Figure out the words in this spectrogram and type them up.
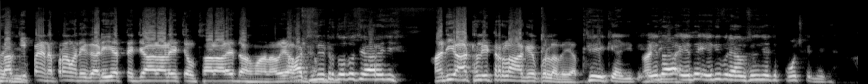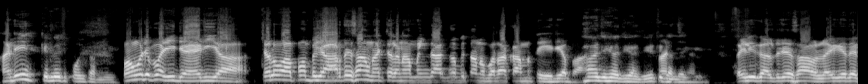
ਬਾਕੀ ਭੈਣ ਭਰਾਵਾਂ ਦੇ ਗਾੜੀ ਆ ਤੀਜਾ ਵਾਲੇ ਚੌਥਾ ਵਾਲੇ ਦਸਵਾਂ ਲਾਵੇ 8 ਲੀਟਰ ਦੁੱਧ ਤਿਆਰ ਹੈ ਜੀ। ਹਾਂਜੀ 8 ਲੀਟਰ ਲਾ ਕੇ ਕੋ ਲਵੇ ਆਪ। ਠੀਕ ਹੈ ਜੀ ਤੇ ਹਾਂਜੀ, ਇਹਦਾ। ਇਹਦੇ ਇਹਦੀ ਵਰਿਆਮ ਸਿੰਘ ਜੀ ਪਹੁੰਚ ਕਿੰਨੇ ਚ ਹਾਂਜੀ? ਕਿੰਨੇ ਚ ਪਹੁੰਚ ਕਰਨੀ? ਪਹੁੰਚ ਭਾਜੀ ਜਾਇਜ਼ ਹੀ ਆ। ਚਲੋ ਆਪਾਂ ਬਾਜ਼ਾਰ ਦੇ ਹਿਸਾਬ ਨਾਲ ਚੱਲਣਾ ਪੈਂਦਾ ਕਿਉਂਕਿ ਤੁਹਾਨੂੰ ਪਤਾ ਕੰਮ ਤੇਜ਼ ਆ ਬਾਹਰ। ਹਾਂਜੀ ਹਾਂਜੀ ਹਾਂਜੀ ਇਹ ਤਾਂ ਗੱਲ ਹੈ। ਜੀ ਪਹਿਲੀ ਗੱਲ ਤੇ ਜੇ ਹਿਸਾਬ ਲਾਈਏ ਤੇ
